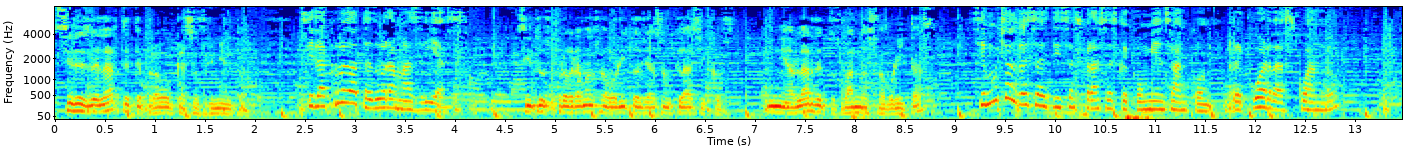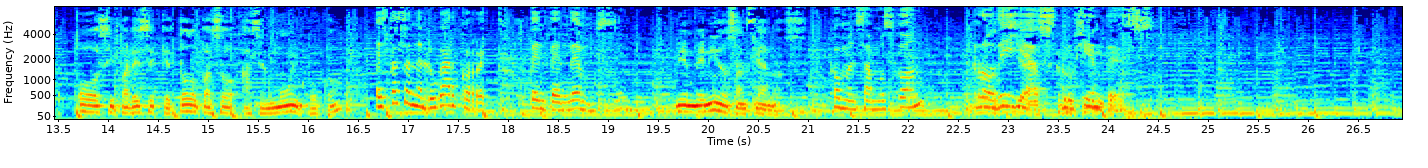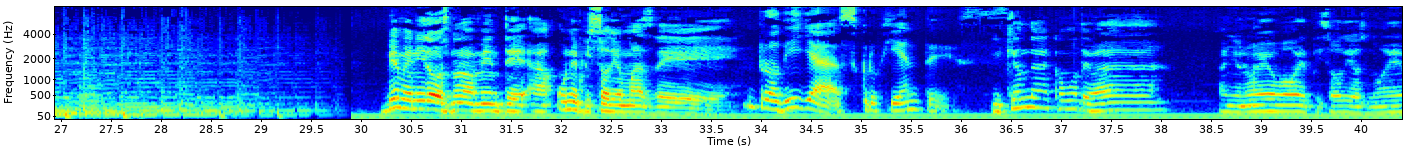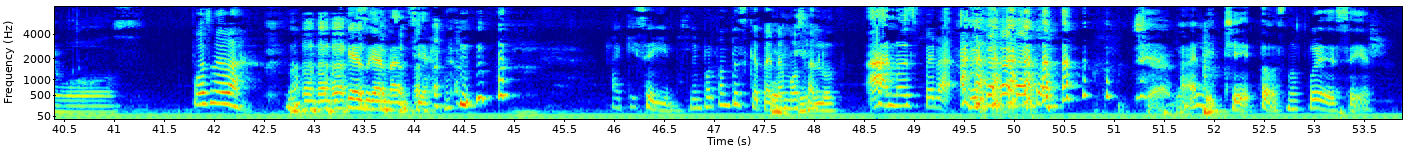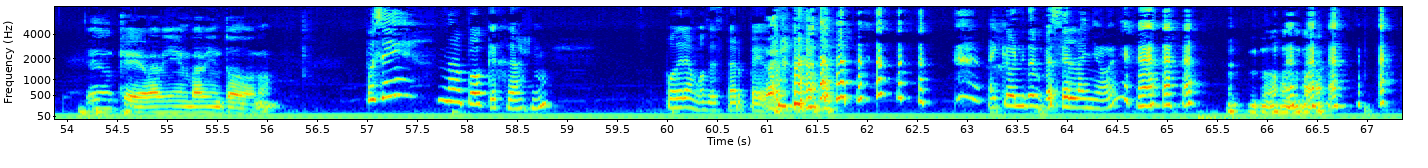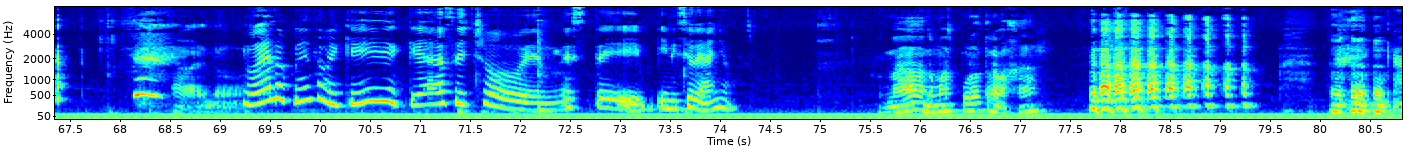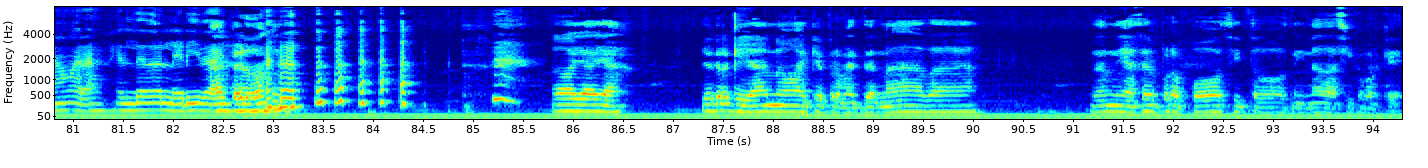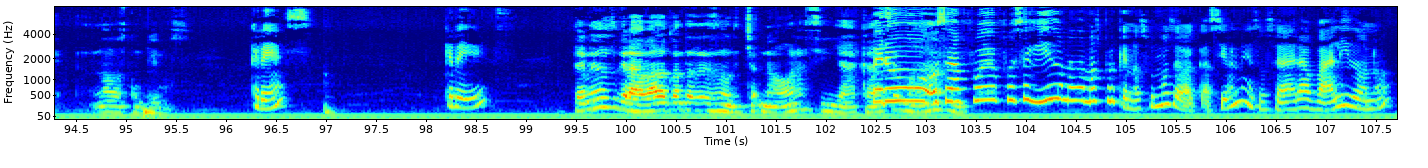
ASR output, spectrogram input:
Si desvelarte te provoca sufrimiento. Si la cruda te dura más días. Si tus programas favoritos ya son clásicos. Y ni hablar de tus bandas favoritas. Si muchas veces dices frases que comienzan con ¿recuerdas cuándo? O si parece que todo pasó hace muy poco. Estás en el lugar correcto. Te entendemos. Bienvenidos ancianos. Comenzamos con Rodillas Crujientes. Bienvenidos nuevamente a un episodio más de... Rodillas Crujientes. ¿Y qué onda? ¿Cómo te va? Año nuevo, episodios nuevos. Pues me va, ¿no? que es ganancia. Aquí seguimos. Lo importante es que tenemos salud. Ah, no, espera. vale, chetos, no puede ser. Creo que va bien, va bien todo, ¿no? Pues sí, no me puedo quejar, ¿no? Podríamos estar peor. Ay, qué bonito empecé el año, ¿eh? no. Ay, no. Bueno, cuéntame, ¿qué, ¿qué has hecho en este inicio de año? Pues nada, nomás puro trabajar. Cámara, el dedo en la herida. Ay, perdón. No, ya, ya. Yo creo que ya no hay que prometer nada. Ni hacer propósitos, ni nada así como que no los cumplimos. ¿Crees? ¿Crees? Tenemos grabado cuántas veces hemos dicho, no, ahora sí ya casi. Pero, o sea, fue, fue seguido nada más porque nos fuimos de vacaciones, o sea, era válido, ¿no?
